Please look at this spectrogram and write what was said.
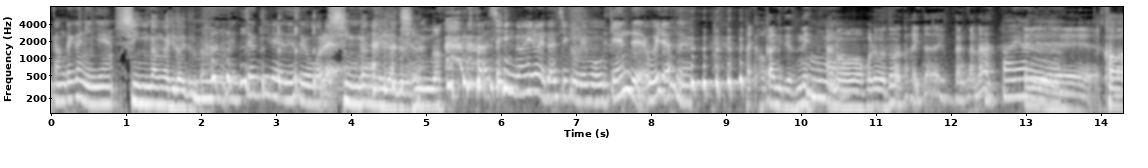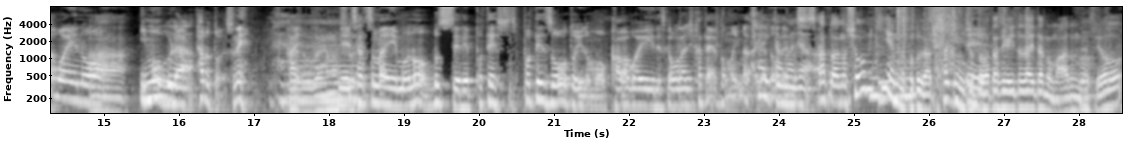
眼科行か人間。心眼が開いてるから。うんめっちゃ綺麗ですよこれ。心眼が開いてるから。心眼。心眼開いた乳首もうけんでおいりやせん。はい、他にですね、あのーこれはどなたかいただいたんかな？いっぱいある。えー、川越のあ芋蔵タルトですね。はい、ござい。ますでさつまいものブッセでポテポテゾーというのも川越ですから同じ方やと思います。ありがとうございます。あとあの賞味期限のことがあって先にちょっと私がいただいたのもあるんですよ、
